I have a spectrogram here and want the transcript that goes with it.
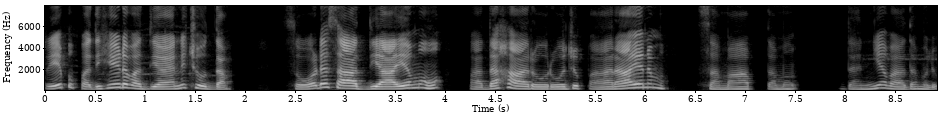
రేపు పదిహేడవ అధ్యాయాన్ని చూద్దాం. షోడశాధ్యాయము పదహారో రోజు పారాయణము సమాప్తము. ధన్యవాదములు.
